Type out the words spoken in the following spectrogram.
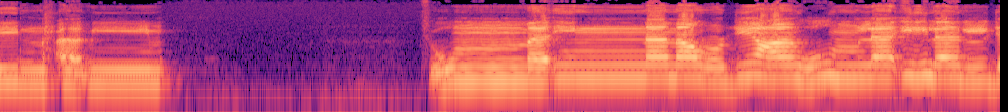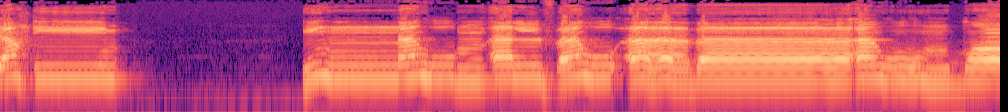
من حميم ثم ان مرجعهم لالى الجحيم إنهم ألفوا آباءهم ضالين.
